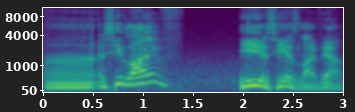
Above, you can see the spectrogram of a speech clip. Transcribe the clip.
Uh, is he live? He is, he is live, yeah.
